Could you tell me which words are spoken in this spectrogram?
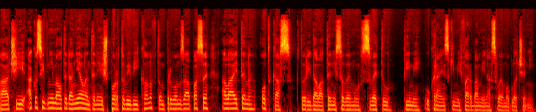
páči. Ako si vnímal teda nielen ten jej športový výkon v tom prvom zápase, ale aj ten odkaz, ktorý dala tenisovému svetu tými ukrajinskými farbami na svojom oblečení.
